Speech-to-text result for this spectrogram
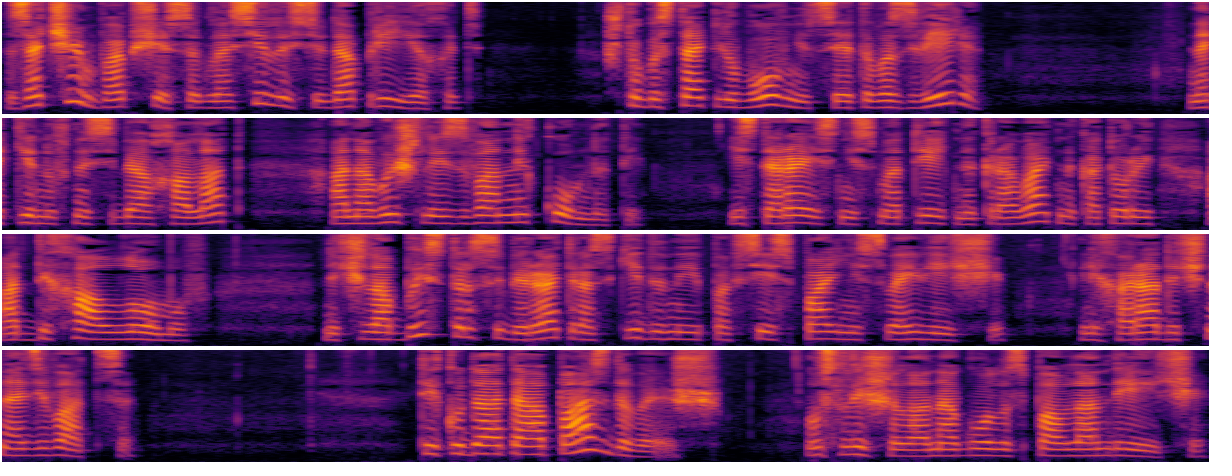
зачем вообще согласилась сюда приехать, чтобы стать любовницей этого зверя. Накинув на себя халат, она вышла из ванной комнаты и, стараясь не смотреть на кровать, на которой отдыхал Ломов, начала быстро собирать раскиданные по всей спальне свои вещи, лихорадочно одеваться. «Ты куда-то опаздываешь?» — услышала она голос Павла Андреевича,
